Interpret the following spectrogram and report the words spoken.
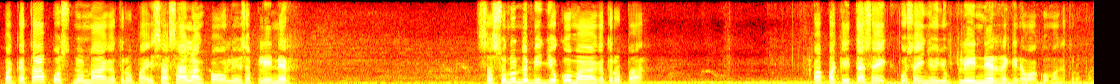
Pagkatapos nun mga katropa, isasalang pa uli yun sa planer. Sa sunod na video ko mga katropa, papakita sa ko sa inyo yung planer na ginawa ko mga katropa.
